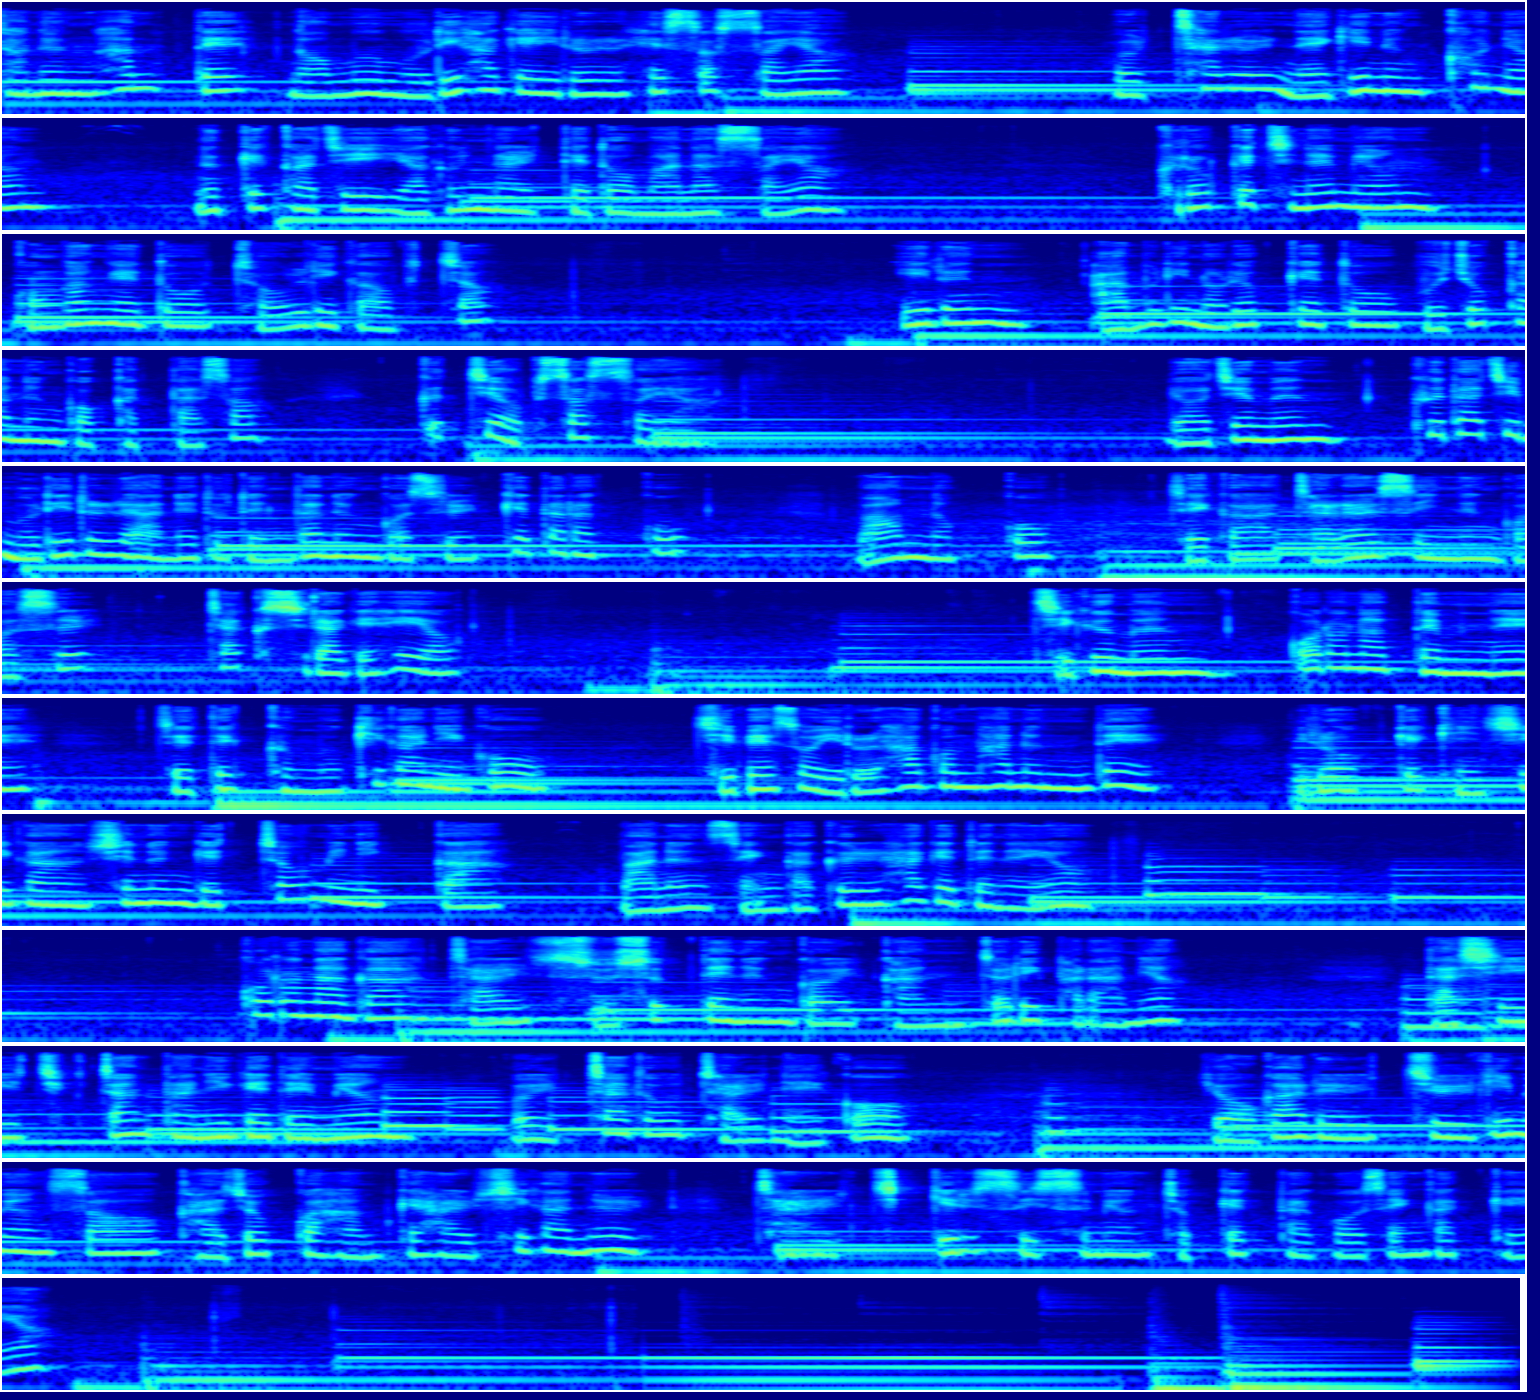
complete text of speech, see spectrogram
저는 한때 너무 무리하게 일을 했었어요. 월차를 내기는커녕 늦게까지 야근 날 때도 많았어요. 그렇게 지내면 건강에도 좋을 리가 없죠? 일은 아무리 노력해도 부족하는 것 같아서 끝이 없었어요. 요즘은 그다지 무리를 안 해도 된다는 것을 깨달았고 마음 놓고 제가 잘할 수 있는 것을 착실하게 해요. 지금은 코로나 때문에 재택근무 기간이고 집에서 일을 하곤 하는데 이렇게 긴 시간 쉬는 게 처음이니까 많은 생각을 하게 되네요. 코로나가 잘 수습되는 걸 간절히 바라며 다시 직장 다니게 되면 월차도 잘 내고 요가를 즐기면서 가족과 함께 할 시간을 잘 지킬 수 있으면 좋겠다고 생각해요.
